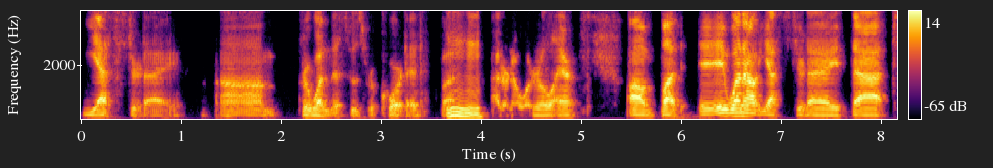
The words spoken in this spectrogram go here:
yesterday um for when this was recorded, but Mhm. I don't know when it'll air. Um, but it it went out yesterday that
